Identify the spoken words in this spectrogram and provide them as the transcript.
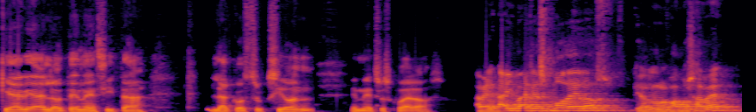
¿Qué área de lote necesita la construcción en metros cuadrados? A ver, hay varios modelos que ahora los vamos a ver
